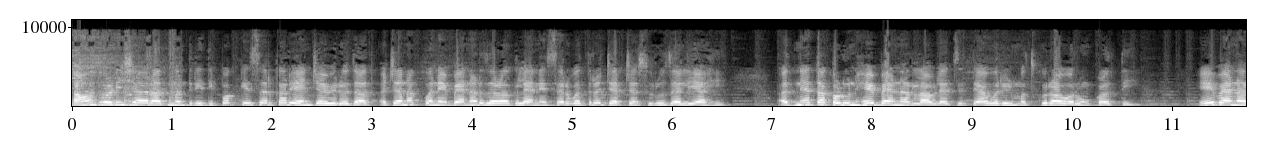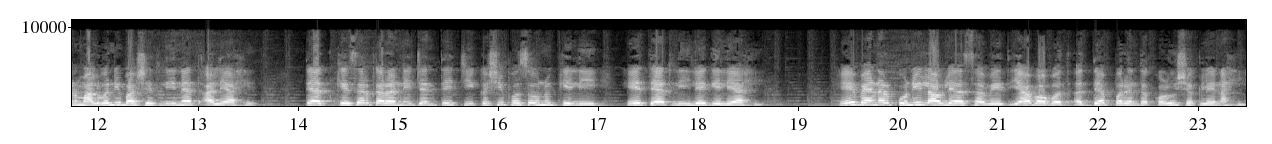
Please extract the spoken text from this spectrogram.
सावंतवाडी शहरात मंत्री दीपक केसरकर यांच्या विरोधात अचानकपणे बॅनर झळकल्याने सर्वत्र चर्चा सुरू झाली आहे. अज्ञाताकडून हे बॅनर लावल्याचे त्यावरील मजकुरावरून कळते. हे बॅनर मालवणी भाषेत लिहिण्यात आले आहेत त्यात केसरकरांनी जनतेची कशी फसवणूक केली हे त्यात लिहिले गेले आहे. हे बॅनर कोणी लावले असावेत याबाबत अद्यापपर्यंत कळू शकले नाही.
